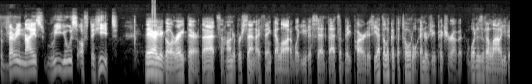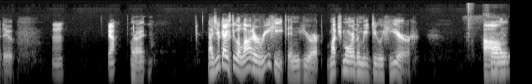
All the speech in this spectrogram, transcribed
a very nice reuse of the heat. There you go, right there. That's 100%. I think a lot of what you just said, that's a big part is you have to look at the total energy picture of it. What does it allow you to do? Mm. Yeah. Right. Now, you guys do a lot of reheat in Europe, much more than we do here. For, Um,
